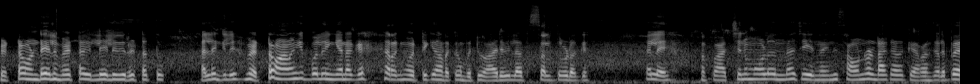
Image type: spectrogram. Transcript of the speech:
വെട്ടം ഉണ്ടെങ്കിലും വെട്ടം ഇല്ലെങ്കിലും ഇരുട്ടത്തും. അല്ലെങ്കിൽ വെട്ടമാണെങ്കിൽ പോലും ഇങ്ങനെയൊക്കെ ഇറങ്ങി ഒറ്റയ്ക്ക് നടക്കാൻ പറ്റും ആരുമില്ലാത്ത സ്ഥലത്തൂടെയൊക്കെ. അല്ലേ? അപ്പോൾ അച്ഛനും മോളും എന്താ ചെയ്യുന്നത് ഇനി സൗണ്ട് ഉണ്ടാക്കാതെ കയറാം ചിലപ്പോൾ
